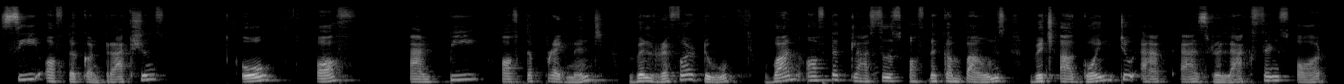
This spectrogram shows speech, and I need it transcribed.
C of the contractions, O of and P of the pregnant will refer to one of the classes of the compounds which are going to act as relaxants or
